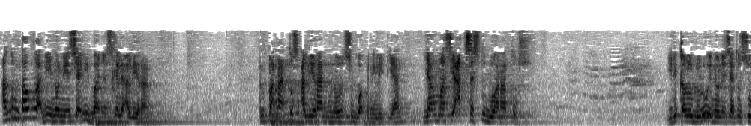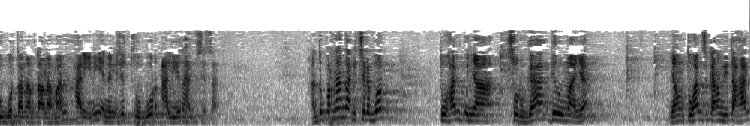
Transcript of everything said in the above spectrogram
Antum tahu nggak di Indonesia ini banyak sekali aliran. 400 aliran menurut sebuah penelitian, yang masih akses itu 200. Jadi kalau dulu Indonesia itu subur tanam-tanaman, hari ini Indonesia subur aliran sesat. Antum pernah nggak di Cirebon Tuhan punya surga di rumahnya. Yang Tuhan sekarang ditahan.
